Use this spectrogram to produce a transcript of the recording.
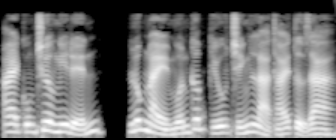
Ai cũng chưa nghĩ đến, lúc này muốn cấp cứu chính là Thái tử gia.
